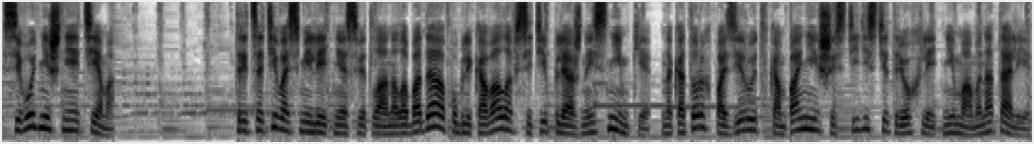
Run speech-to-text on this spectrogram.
Сегодняшняя тема. 38-летняя Светлана Лобода опубликовала в сети пляжные снимки, на которых позирует в компании 63-летней мамы Натальи.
